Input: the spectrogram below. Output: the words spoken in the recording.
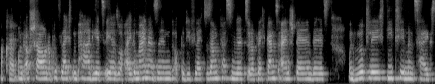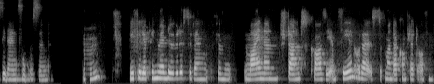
okay. Und auch schauen, ob du vielleicht ein paar, die jetzt eher so allgemeiner sind, ob du die vielleicht zusammenfassen willst oder vielleicht ganz einstellen willst und wirklich die Themen zeigst, die dein Fokus sind. Mhm. Wie viele Pinwände würdest du denn für meinen Stand quasi empfehlen oder ist man da komplett offen?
